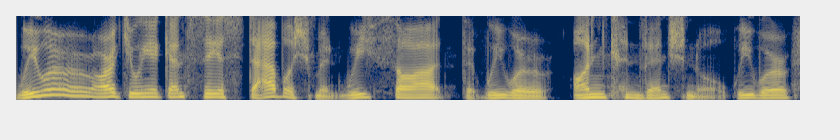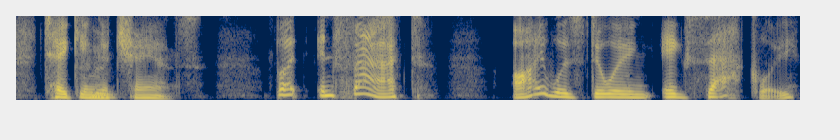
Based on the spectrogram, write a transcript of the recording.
we were arguing against the establishment. We thought that we were unconventional. We were taking a hmm. chance. But in fact, I was doing exactly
